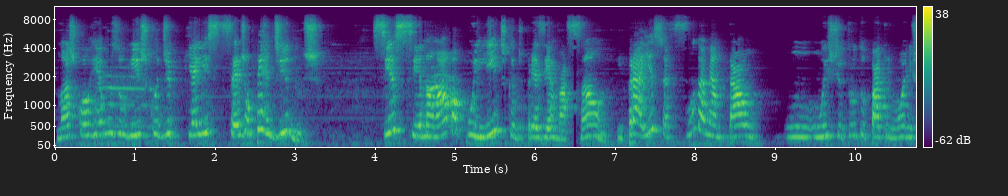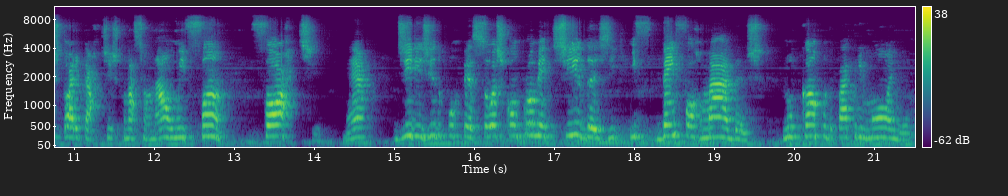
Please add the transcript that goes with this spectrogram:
nós corremos o risco de que eles sejam perdidos. Se, se não há uma política de preservação, e para isso é fundamental um, um, Instituto Patrimônio Histórico Artístico Nacional, um IFAM forte, né? dirigido por pessoas comprometidas e, e bem formadas no campo do patrimônio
